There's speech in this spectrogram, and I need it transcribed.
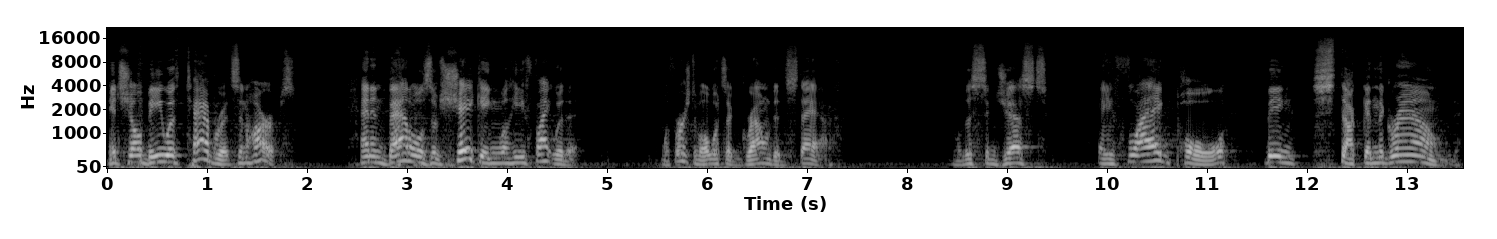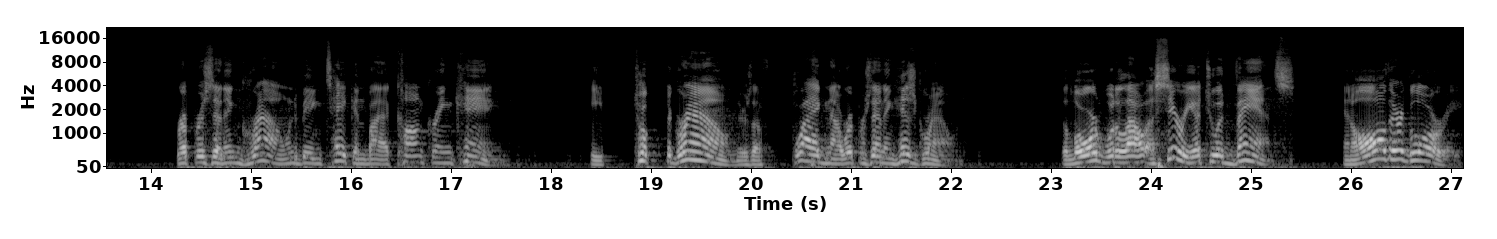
it shall be with tabrets and harps. And in battles of shaking will he fight with it. Well, first of all, what's a grounded staff? Well, this suggests a flagpole being stuck in the ground, representing ground being taken by a conquering king. He took the ground. There's a flag now representing his ground. The Lord would allow Assyria to advance in all their glory,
